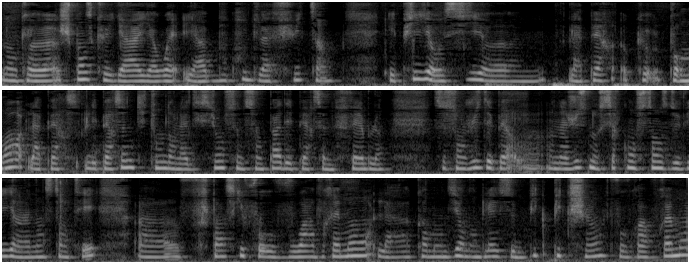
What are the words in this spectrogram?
Donc je pense qu'il y a, il y, a, ouais, il y a beaucoup de la fuite. Hein. Et puis il y a aussi la que pour moi la les personnes qui tombent dans l'addiction ce ne sont pas des personnes faibles ce sont juste des on a juste nos circonstances de vie à un instant T. Euh, je pense qu'il faut voir vraiment la, comme on dit en anglais, the big picture. Il faut voir vraiment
